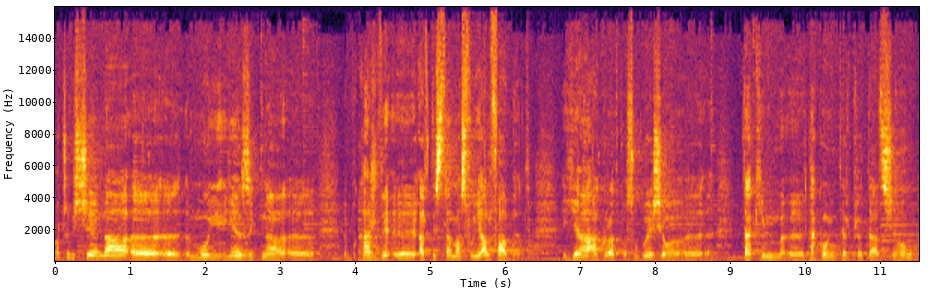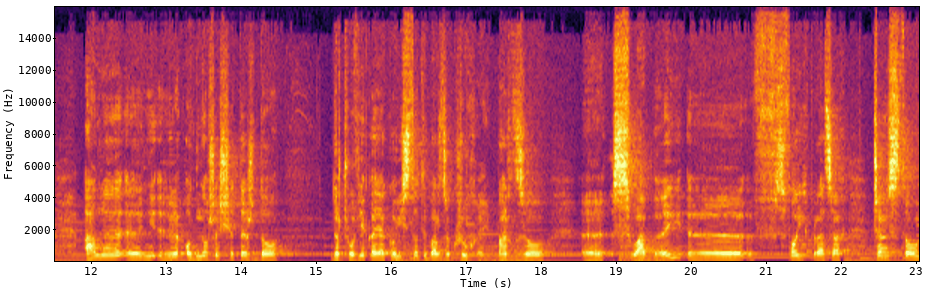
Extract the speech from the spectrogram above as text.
oczywiście na e, e, mój język, na, e, każdy artysta ma swój alfabet. Ja akurat posługuję się takim, taką interpretacją, ale odnoszę się też do, do człowieka jako istoty bardzo kruchej, bardzo słabej. W swoich pracach często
